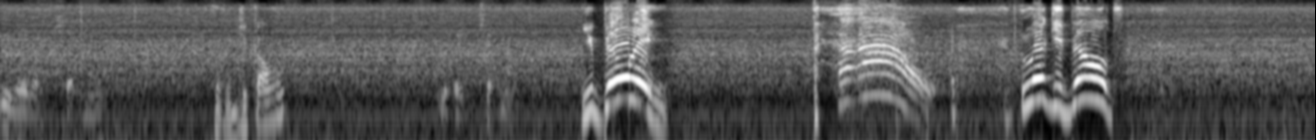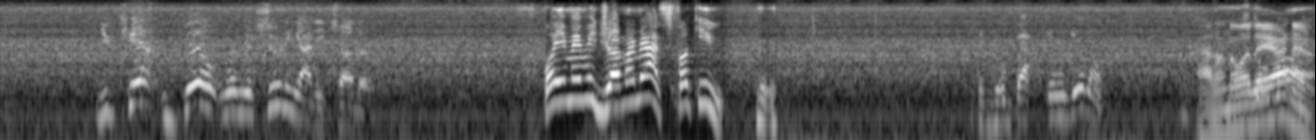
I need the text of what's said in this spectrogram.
You little chipmunk. what would you call me? You chipmunk. You building! Look, he built! You can't build when you're shooting at each other. Well, you made me drop my mask. Fuck you. Go back and get them. I don't know where Just they are die. now.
